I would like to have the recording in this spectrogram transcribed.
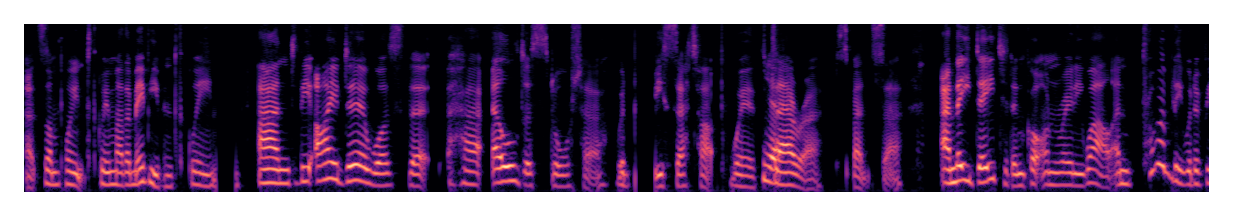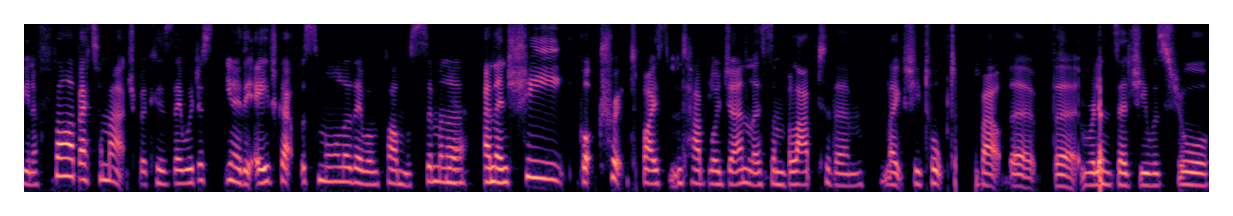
at some point to the Queen Mother, maybe even to the Queen. And the idea was that her eldest daughter would be set up with Yeah. Sarah Spencer. And they dated and got on really well, and probably would have been a far better match because they were just, you know, the age gap was smaller, they were far more similar. Yeah. And then she got tricked by some tabloid journalists and blabbed to them, like she talked about the the and said she was sure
